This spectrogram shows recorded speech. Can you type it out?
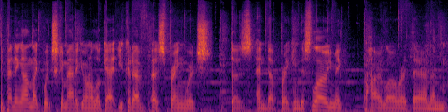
depending on like which schematic you want to look at, you could have a spring which does end up breaking this low. You make a higher low right there and then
